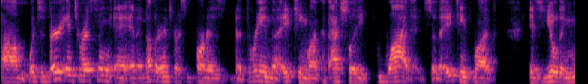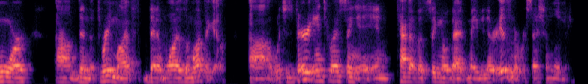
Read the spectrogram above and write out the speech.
um, which is very interesting. And, another interesting part is the three and the 18 month have actually widened. So the 18th month is yielding more um, than the three month than it was a month ago, uh, which is very interesting and, kind of a signal that maybe there isn't a recession looming.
